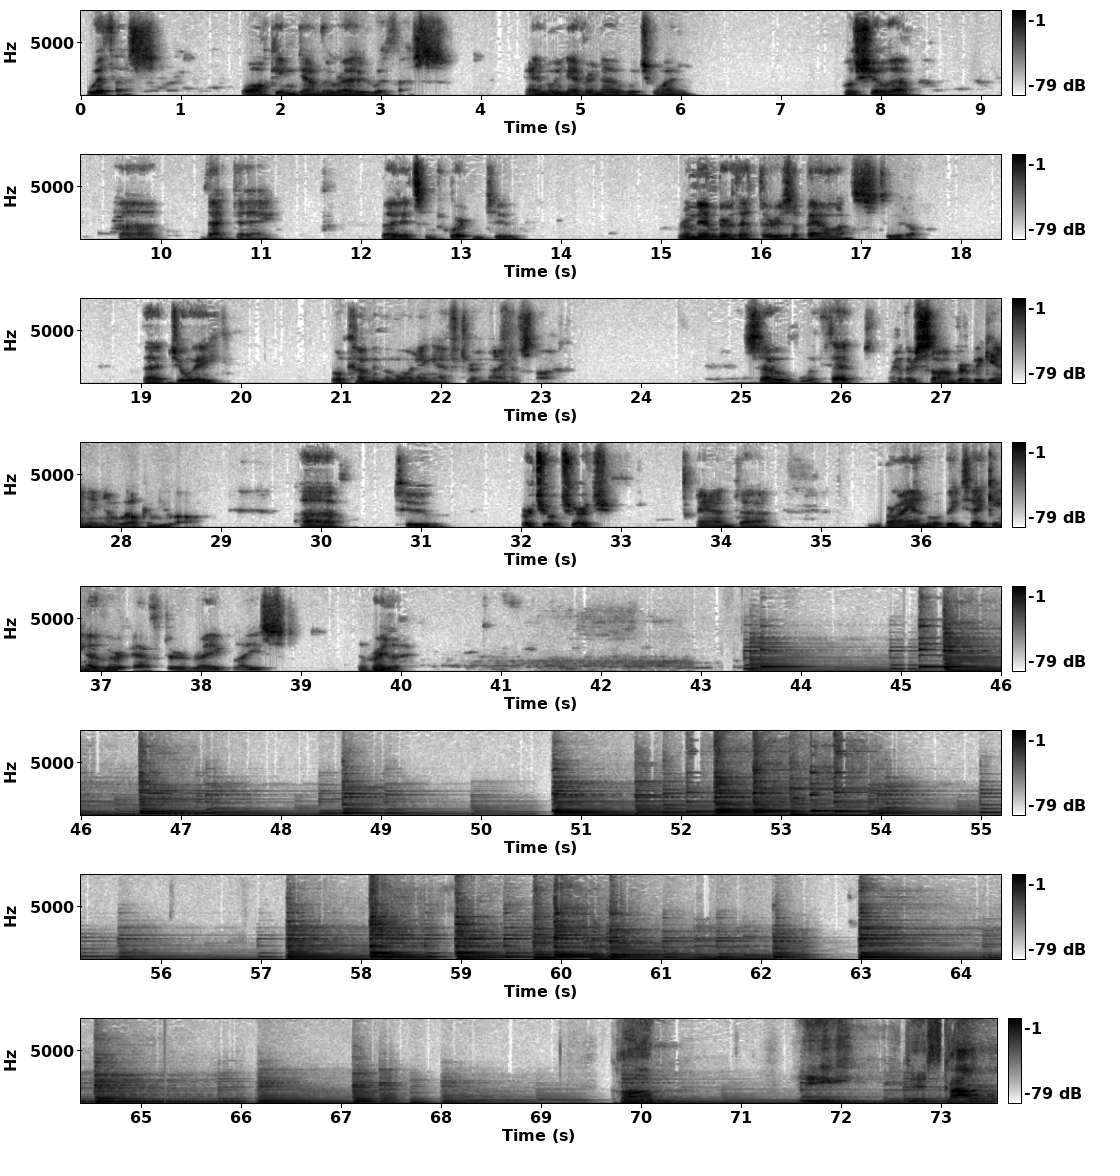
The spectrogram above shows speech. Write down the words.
with us, walking down the road with us. And we never know which one will show up uh, that day. But it's important to remember that there is a balance to it all. That joy will come in the morning after a night of sorrow. So, with that rather somber beginning, I welcome you all uh, to Virtual Church. And uh, Bryan will be taking over after Ray plays the prelude.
